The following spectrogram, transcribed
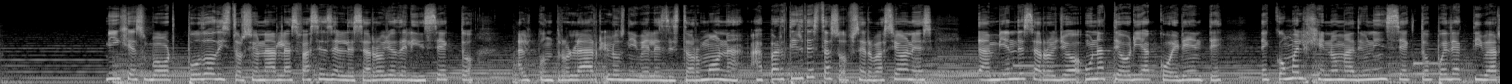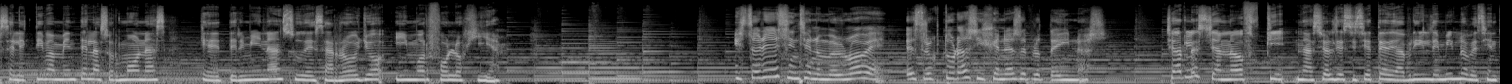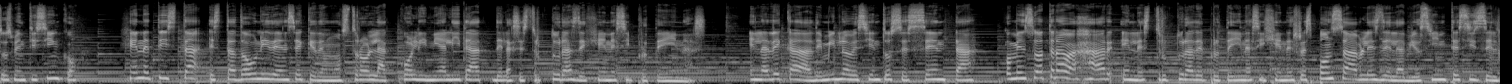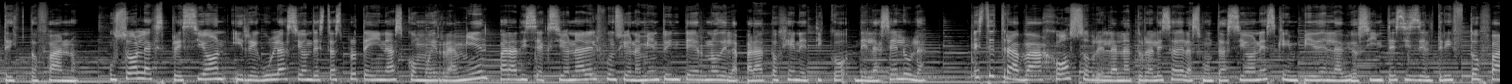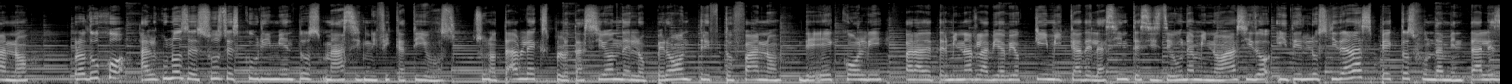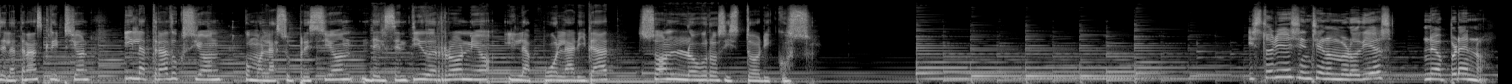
Bingesworth pudo distorsionar las fases del desarrollo del insecto al controlar los niveles de esta hormona. A partir de estas observaciones, también desarrolló una teoría coherente de cómo el genoma de un insecto puede activar selectivamente las hormonas que determinan su desarrollo y morfología. Historia de ciencia número 9. Estructuras y genes de proteínas. Charles Janowski nació el 17 de abril de 1925, genetista estadounidense que demostró la colinealidad de las estructuras de genes y proteínas. En la década de 1960, comenzó a trabajar en la estructura de proteínas y genes responsables de la biosíntesis del triptofano. Usó la expresión y regulación de estas proteínas como herramienta para diseccionar el funcionamiento interno del aparato genético de la célula este trabajo sobre la naturaleza de las mutaciones que impiden la biosíntesis del triptofano produjo algunos de sus descubrimientos más significativos. Su notable explotación del operón triptofano de E. coli para determinar la vía bioquímica de la síntesis de un aminoácido y dilucidar aspectos fundamentales de la transcripción y la traducción como la supresión del sentido erróneo y la polaridad son logros históricos. Historia de ciencia número 10. Neopreno.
